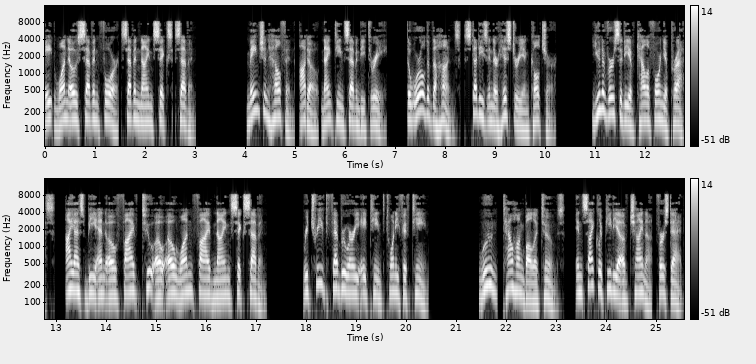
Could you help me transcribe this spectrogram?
7-81074-796-7. Männchen Helfen, Otto 1973. The World of the Huns, Studies in Their History and Culture. University of California Press. ISBN 0520015967. Retrieved February 18, 2015. Woon, Taohongbala Tombs. Encyclopedia of China, 1st ed.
